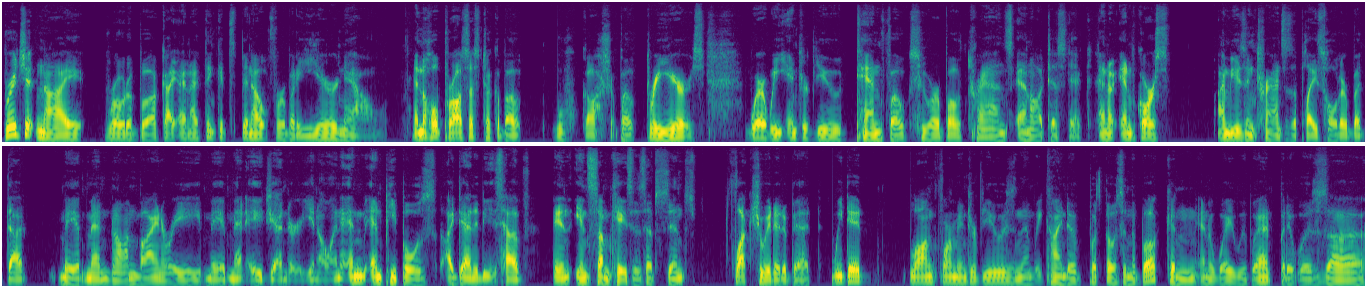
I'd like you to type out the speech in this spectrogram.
Bridget and I wrote a book, I, and I think it's been out for about a year now. And the whole process took about, gosh, about three years, where we interviewed 10 folks who are both trans and autistic. And, and of course, I'm using trans as a placeholder, but that may have meant non-binary, may have meant agender, you know, and, and, and people's identities have, in, in some cases, have since fluctuated a bit. We did long form interviews and then we kind of put those in the book and, and away we went. But it was, uh,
